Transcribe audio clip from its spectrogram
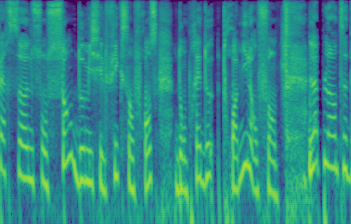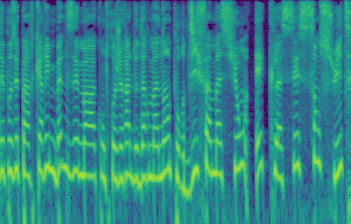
personnes sont sans domicile fixe en France, dont près de 3 000 enfants. La plainte déposée par Karim Benzema contre Gérald Darmanin pour diffamation est classée sans suite.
